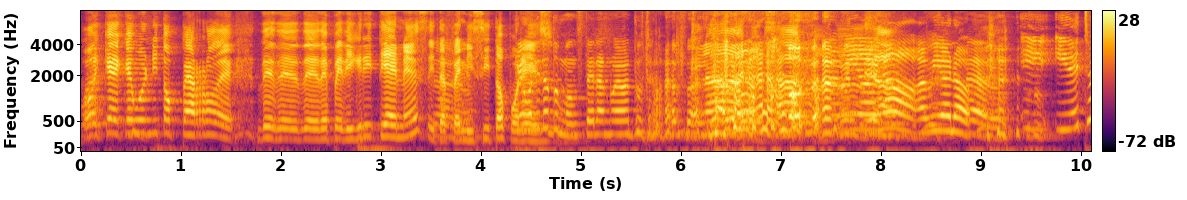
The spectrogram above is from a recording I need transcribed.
Oye, qué, qué bonito perro de, de, de, de, de pedigrí tienes y te Claro. felicito por qué eso. bonita tu monstera nueva en tu terraza. Amigo no, amigo no. Claro. Y, y de hecho,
